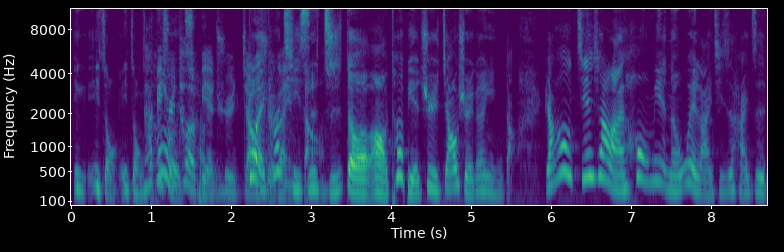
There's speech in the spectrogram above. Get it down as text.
一一种一种，他必须特别去教学，对，他其实值得啊、哦，特别去教学跟引导。然后接下来后面呢，未来其实孩子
